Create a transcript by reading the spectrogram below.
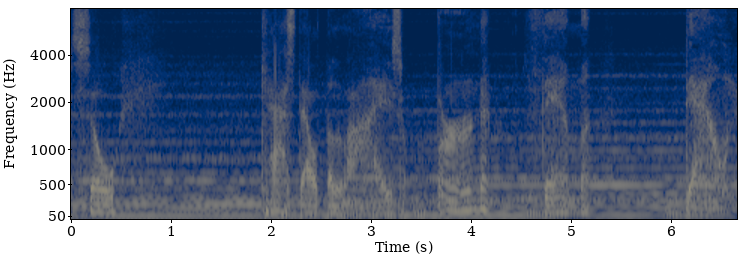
So cast out the lies, burn them down,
